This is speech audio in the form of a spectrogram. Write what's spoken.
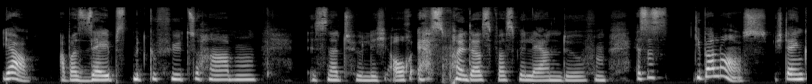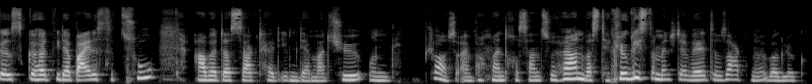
ja, aber selbst Mitgefühl zu haben, ist natürlich auch erstmal das, was wir lernen dürfen. Es ist die Balance. Ich denke, es gehört wieder beides dazu, aber das sagt halt eben der Mathieu und ja, ist einfach mal interessant zu hören, was der glücklichste Mensch der Welt so sagt, ne, über Glück.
